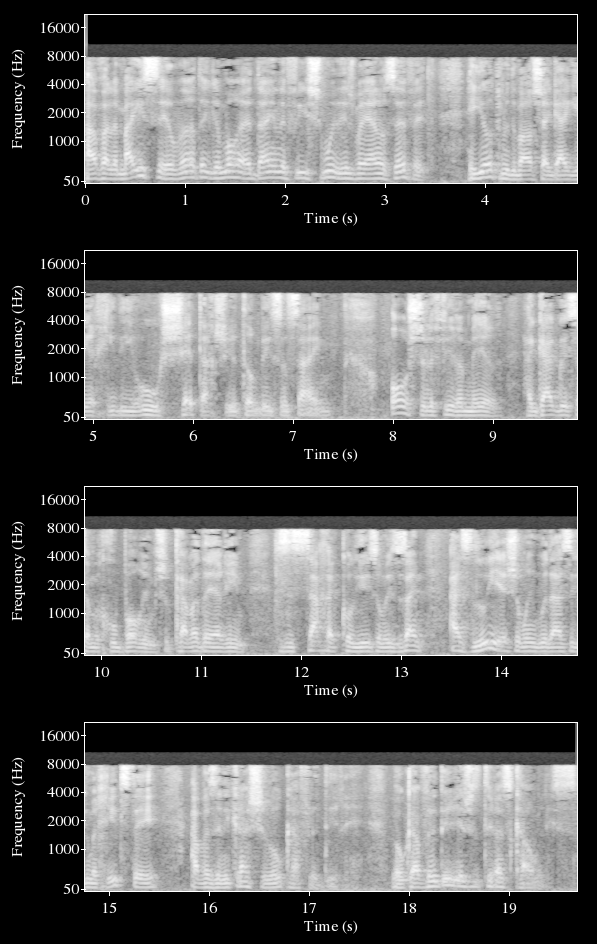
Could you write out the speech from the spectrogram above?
אבל למעשה, אומרת הגמורה, עדיין לפי שמואל יש בעיה נוספת. היות מדובר שהגג היחידי הוא שטח שיותר ביסוסיים, או שלפי רמר, הגג יש המחובורים של כמה דיירים, זה סך הכל יסר ביסוסיים, אז לו יש אומרים גודסיק מחיצתי, אבל זה נקרא שלא כף לדירה. לא כף לדירה יש את תירס קרמליס.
